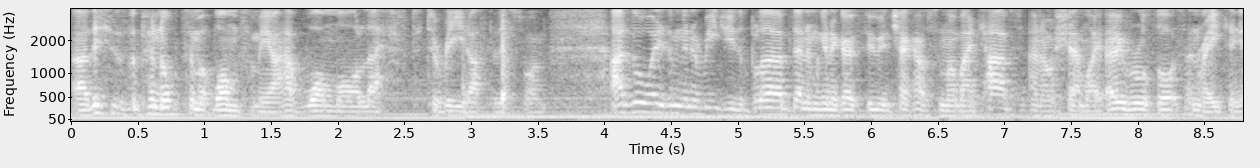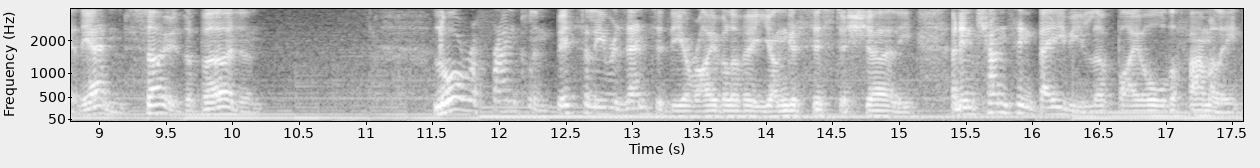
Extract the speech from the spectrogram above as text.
Uh, this is the penultimate one for me, I have one more left to read after this one. As always, I'm going to read you the blurb, then I'm going to go through and check out some of my tabs, and I'll share my overall thoughts and rating at the end. So, The Burden. Laura Franklin bitterly resented the arrival of her younger sister Shirley, an enchanting baby loved by all the family.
